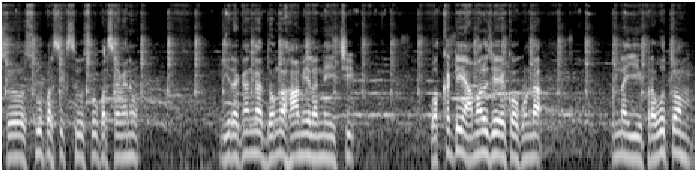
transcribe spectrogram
So super six super seven ఈ రకంగా దొంగ హామీలన్నీ ఇచ్చి ఒక్కటి అమలు చేయకోకుండా ఉన్న ఈ ప్రభుత్వం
